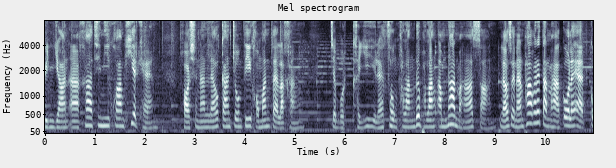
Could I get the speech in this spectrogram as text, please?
วิญญาณอาฆาตที่มีความเครียดแค้น เพราะฉะนั้นแล้วการโจมตีของมันแต่ละครั้ง จะบดขยี้และส่งพลังด้วยพลังอำนาจมหาศาล แล้วจากนั้นภาพก็ได้ตัดมาหาโกลแอด โก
